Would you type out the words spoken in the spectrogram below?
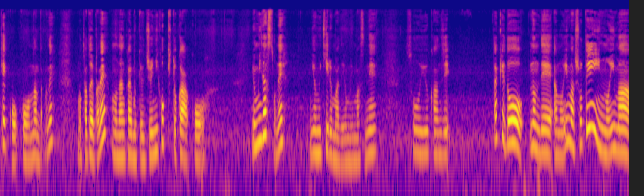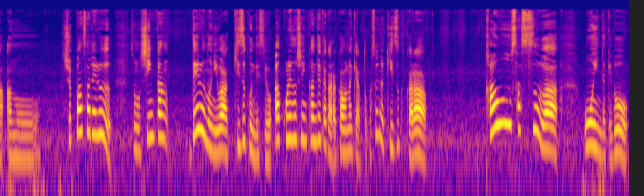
結構こうなんだろうね。もう例えばねもう何回も言うけど十二国旗とかこう読み出すとね読み切るまで読みますね。そういう感じ。だけどなんであの今書店員の今あの出版されるその新刊出るのには気づくんですよあこれの新刊出たから買わなきゃとかそういうの気づくから買う冊数は多いんだけど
